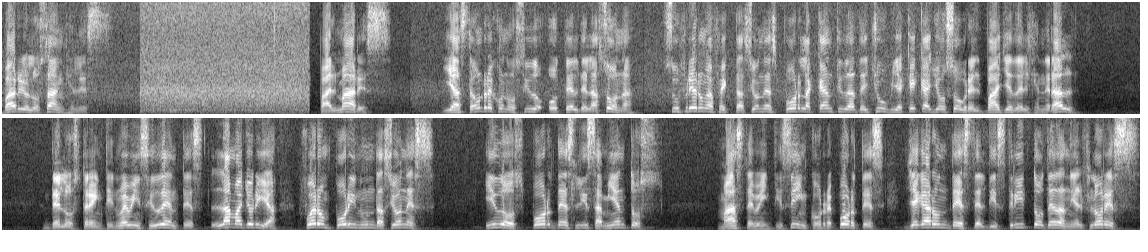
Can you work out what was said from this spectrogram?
Barrio Los Ángeles, Palmares y hasta un reconocido hotel de la zona sufrieron afectaciones por la cantidad de lluvia que cayó sobre el Valle del General. De los 39 incidentes, la mayoría fueron por inundaciones y dos por deslizamientos. Más de 25 reportes llegaron desde el distrito de Daniel Flores.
